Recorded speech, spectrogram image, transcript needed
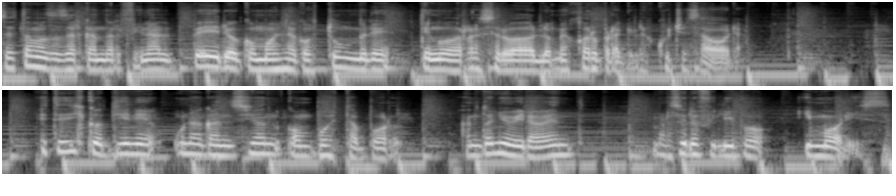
nos estamos acercando al final, pero como es la costumbre, tengo reservado lo mejor para que lo escuches ahora. Este disco tiene una canción compuesta por Antonio Viravent, Marcelo Filipo y Morris.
